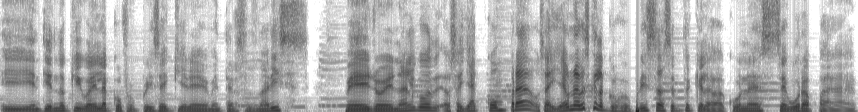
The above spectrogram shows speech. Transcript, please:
Y entiendo que igual la Cofepris quiere meter sus narices. Pero en algo, o sea, ya compra, o sea, ya una vez que la Cofepris acepta que la vacuna es segura para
